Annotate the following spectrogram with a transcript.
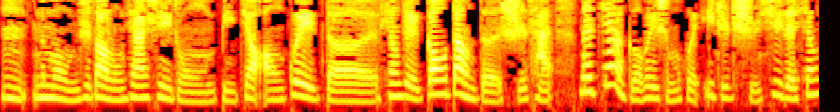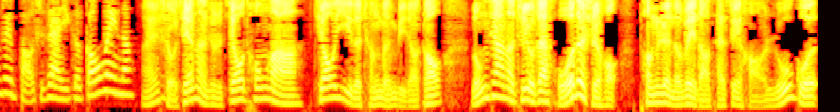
嗯，那么我们知道龙虾是一种比较昂贵的、相对高档的食材，那价格为什么会一直持续的相对保持在一个高位呢？哎，首先呢，就是交通啊、交易的成本比较高。龙虾呢，只有在活的时候烹饪的味道才最好，如果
